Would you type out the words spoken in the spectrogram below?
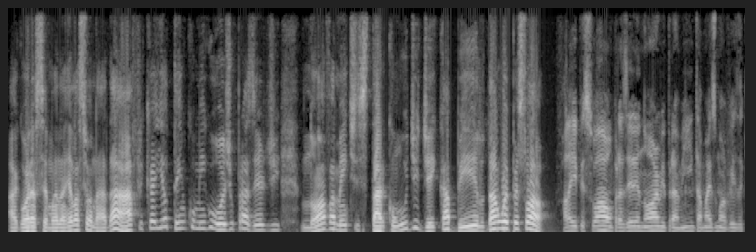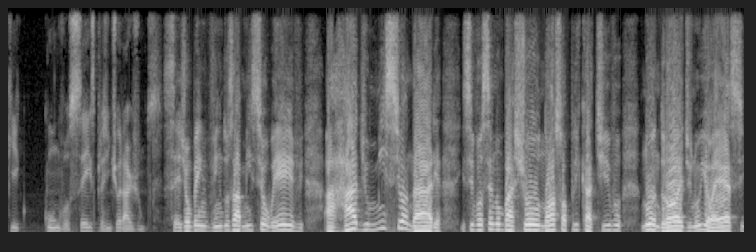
agora a semana relacionada à África e eu tenho comigo hoje o prazer de novamente estar com o DJ Cabelo. Dá um oi, pessoal. Fala aí, pessoal. Um prazer enorme para mim estar mais uma vez aqui com vocês para a gente orar juntos. Sejam bem-vindos à Mission Wave, a rádio missionária. E se você não baixou o nosso aplicativo no Android, no iOS,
